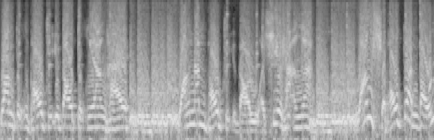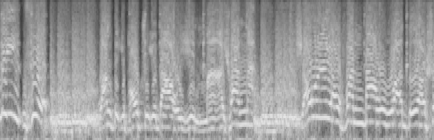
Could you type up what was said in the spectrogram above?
往东跑追到东阳海，往南跑追到落旗山啊。往西跑断到雷音寺，往北跑追到饮马泉啊！小儿要犯到我的手，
